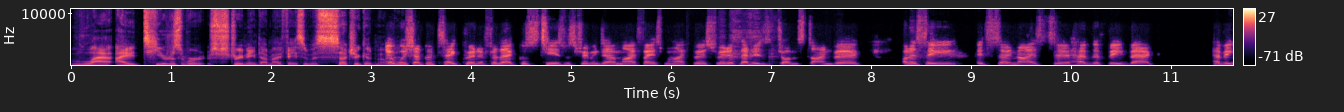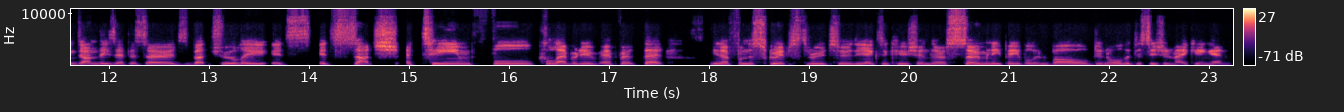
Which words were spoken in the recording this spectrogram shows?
la- I tears were streaming down my face. It was such a good moment. I wish I could take credit for that because tears were streaming down my face when I first read it. That is Jon Steinberg. Honestly, it's so nice to have the feedback having done these episodes, but truly it's it's such a team full collaborative effort that you know from the scripts through to the execution there are so many people involved in all the decision making and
